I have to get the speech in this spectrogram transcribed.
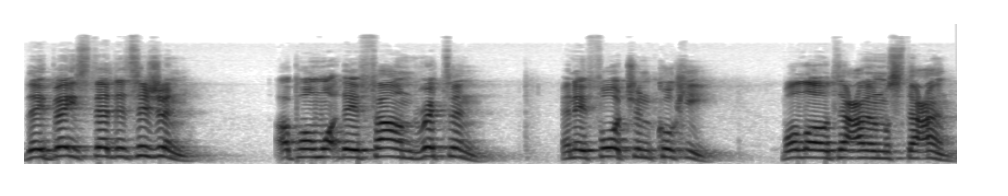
they base their decision upon what they found written in a fortune cookie. Wallahu ta'ala al-musta'an.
